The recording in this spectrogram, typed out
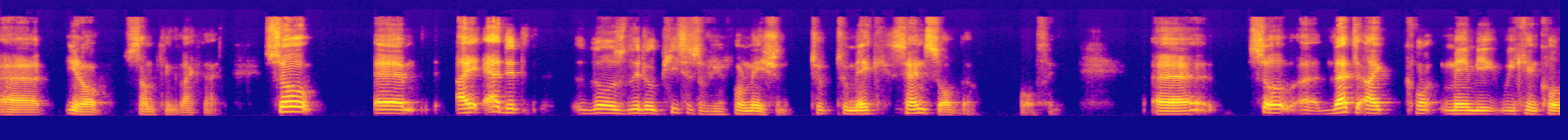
uh, you know, something like that. So um, I added those little pieces of information to to make sense of the whole thing. Uh, so uh, that I maybe we can call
